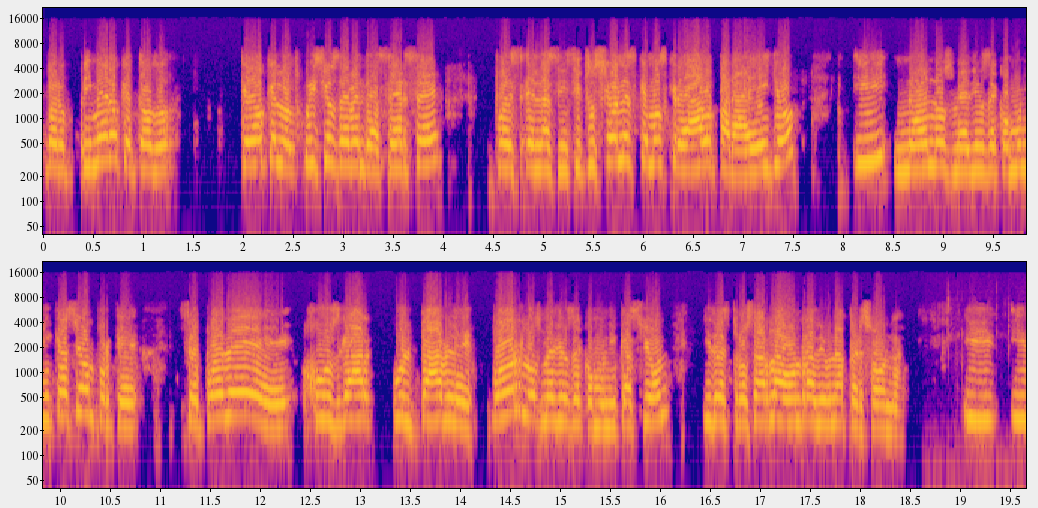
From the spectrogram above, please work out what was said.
bueno, primero que todo, creo que los juicios deben de hacerse pues en las instituciones que hemos creado para ello y no en los medios de comunicación, porque se puede juzgar culpable por los medios de comunicación y destrozar la honra de una persona. Y, y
